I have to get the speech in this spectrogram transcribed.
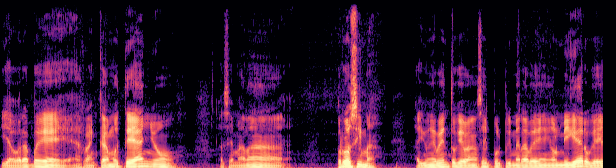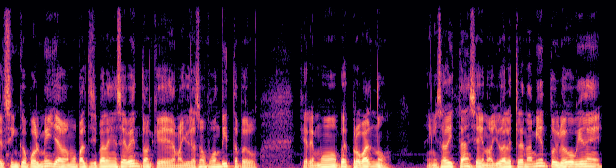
Y ahora pues arrancamos este año, la semana próxima, hay un evento que van a hacer por primera vez en Hormiguero, que es el 5 por milla. Vamos a participar en ese evento, aunque la mayoría son fondistas, pero queremos pues probarnos en esa distancia y nos ayuda el estrenamiento. Y luego viene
